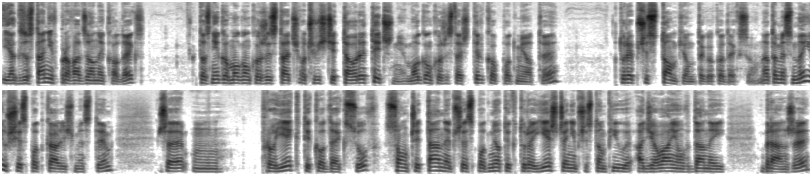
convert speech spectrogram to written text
jak zostanie wprowadzony kodeks, to z niego mogą korzystać oczywiście teoretycznie, mogą korzystać tylko podmioty, które przystąpią do tego kodeksu. Natomiast my już się spotkaliśmy z tym, że mm, projekty kodeksów są czytane przez podmioty, które jeszcze nie przystąpiły, a działają w danej branży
